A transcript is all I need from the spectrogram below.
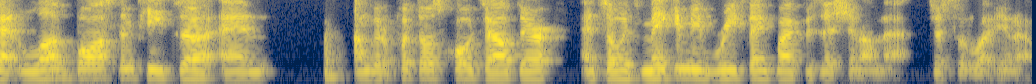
that love Boston pizza, and I'm going to put those quotes out there. And so it's making me rethink my position on that, just to let you know.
